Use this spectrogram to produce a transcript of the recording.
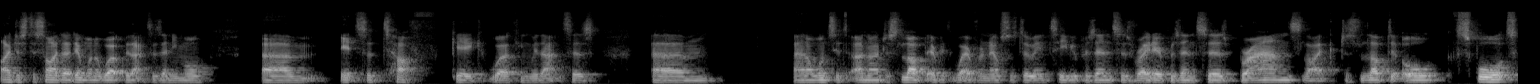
I just decided I didn't want to work with actors anymore. Um, it's a tough gig working with actors. Um, and I wanted, and I just loved everything, what everyone else was doing TV presenters, radio presenters, brands, like just loved it all, sport.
